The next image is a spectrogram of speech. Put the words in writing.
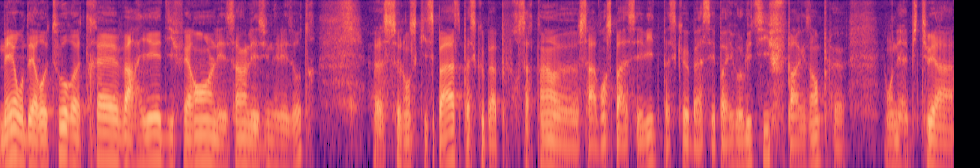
mais ont des retours très variés, différents les uns les unes et les autres, euh, selon ce qui se passe, parce que bah, pour certains, euh, ça avance pas assez vite, parce que bah, c'est pas évolutif, par exemple. Euh, on est habitué à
